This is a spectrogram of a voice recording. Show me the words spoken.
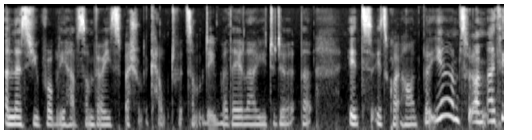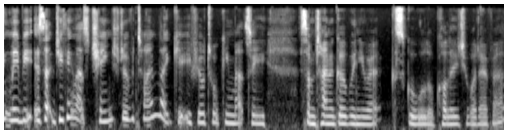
unless you probably have some very special account with somebody where they allow you to do it. But it's it's quite hard. But yeah, I'm, I'm, I think maybe is that. Do you think that's changed over time? Like if you're talking about say some time ago when you were at school or college or whatever.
